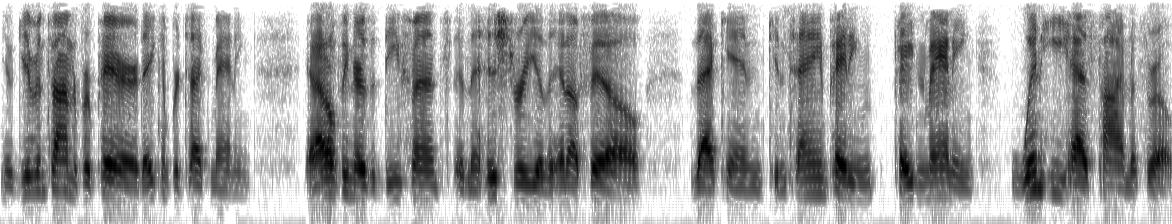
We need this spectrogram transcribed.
you know, given time to prepare, they can protect Manning. And I don't think there's a defense in the history of the NFL that can contain Peyton, Peyton Manning when he has time to throw.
